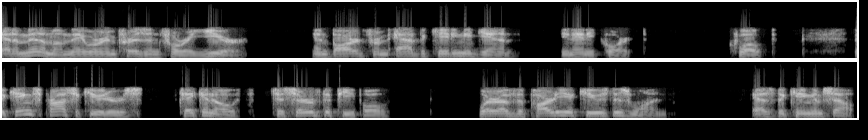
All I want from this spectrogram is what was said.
at a minimum they were imprisoned for a year and barred from advocating again in any court. Quote, the king's prosecutors take an oath to serve the people, whereof the party accused is one, as the king himself,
